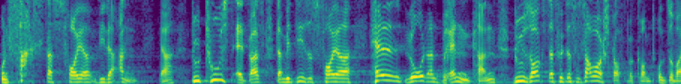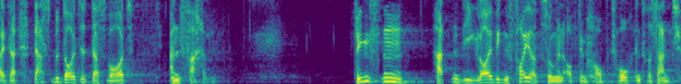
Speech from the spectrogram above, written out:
und fachst das Feuer wieder an. Ja, du tust etwas, damit dieses Feuer hell lodernd brennen kann. Du sorgst dafür, dass es Sauerstoff bekommt und so weiter. Das bedeutet das Wort anfachen. Pfingsten hatten die Gläubigen Feuerzungen auf dem Haupt. Hochinteressant.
